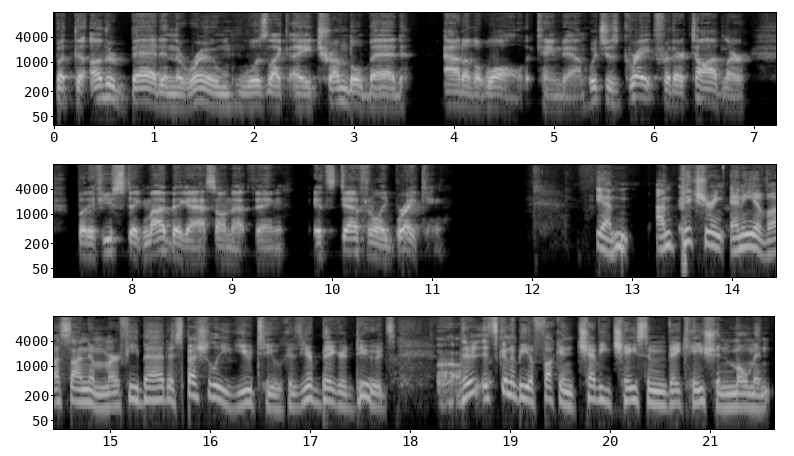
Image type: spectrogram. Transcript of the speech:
but the other bed in the room was like a trundle bed out of the wall that came down, which is great for their toddler. But if you stick my big ass on that thing, it's definitely breaking. Yeah, I'm picturing any of us on a Murphy bed, especially you two, because you're bigger dudes. Uh, There, it's going to be a fucking Chevy Chase and vacation moment.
